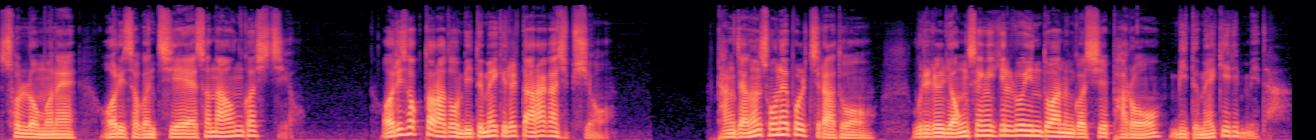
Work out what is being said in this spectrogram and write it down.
솔로몬의 어리석은 지혜에서 나온 것이지요. 어리석더라도 믿음의 길을 따라가십시오. 당장은 손해볼지라도 우리를 영생의 길로 인도하는 것이 바로 믿음의 길입니다.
